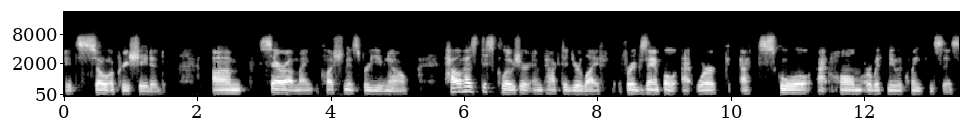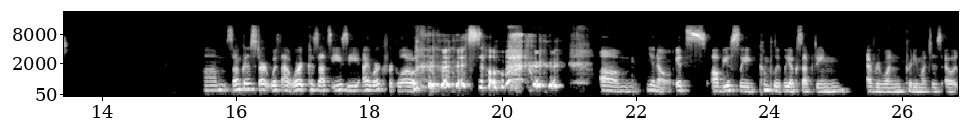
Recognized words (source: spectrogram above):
It's so appreciated. Um, Sarah, my question is for you now. How has disclosure impacted your life? For example, at work, at school, at home, or with new acquaintances? Um, so I'm going to start with at work because that's easy. I work for Glow. so, um, you know, it's obviously completely accepting everyone pretty much is out.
